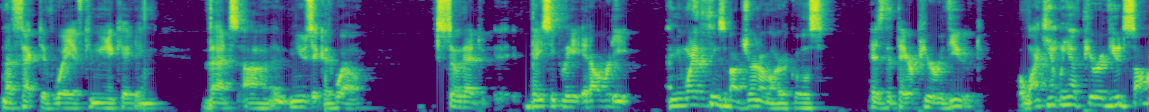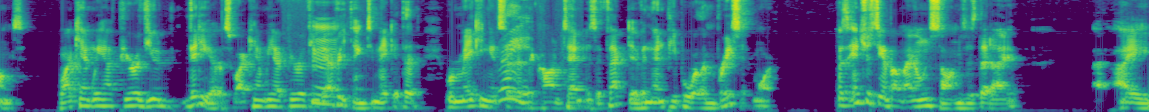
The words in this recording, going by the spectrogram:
an effective way of communicating that uh, music as well so that basically it already, I mean, one of the things about journal articles is that they are peer reviewed. But why can't we have peer reviewed songs? Why can't we have peer reviewed videos? Why can't we have peer reviewed mm. everything to make it that we're making it right. so that the content is effective and then people will embrace it more? What's interesting about my own songs is that I, I,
